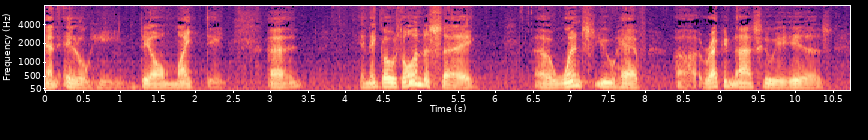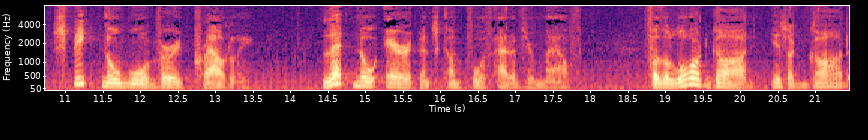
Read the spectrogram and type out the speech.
and Elohim, the Almighty. Uh, and it goes on to say, uh, once you have uh, recognized who he is, speak no more very proudly. Let no arrogance come forth out of your mouth. For the Lord God is a God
